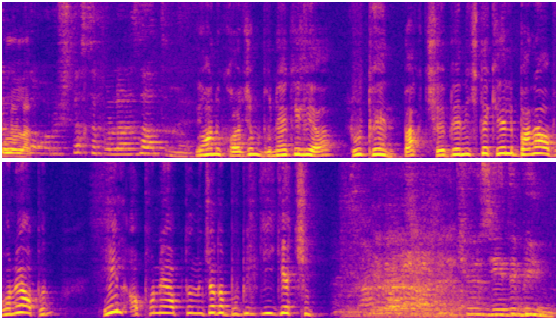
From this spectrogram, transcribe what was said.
olarak. Aralıkta oruçta sıfırlarınızı atın dedi. Yani kacım bu nedir ya? Lütfen bak çevrenin içtekileri bana abone yapın. Hil abone yaptığınca da bu bilgiyi geçin. 207 bin.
